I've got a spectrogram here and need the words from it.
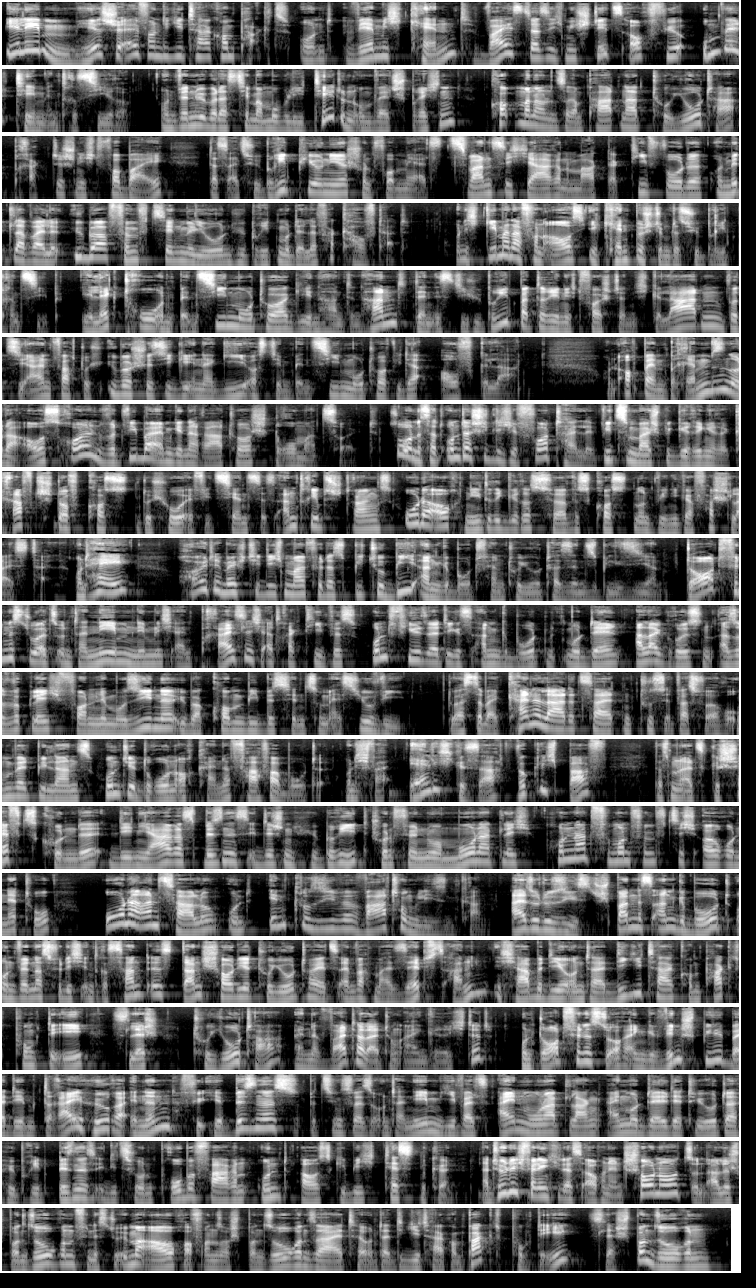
Ihr Lieben, hier ist Joel von Digital Kompakt. Und wer mich kennt, weiß, dass ich mich stets auch für Umweltthemen interessiere. Und wenn wir über das Thema Mobilität und Umwelt sprechen, kommt man an unserem Partner Toyota praktisch nicht vorbei, das als Hybridpionier schon vor mehr als 20 Jahren im Markt aktiv wurde und mittlerweile über 15 Millionen Hybridmodelle verkauft hat. Und ich gehe mal davon aus, ihr kennt bestimmt das Hybridprinzip. Elektro- und Benzinmotor gehen Hand in Hand, denn ist die Hybridbatterie nicht vollständig geladen, wird sie einfach durch überschüssige Energie aus dem Benzinmotor wieder aufgeladen. Und auch beim Bremsen oder Ausrollen wird wie bei einem Generator Strom erzeugt. So, und es hat unterschiedliche Vorteile, wie zum Beispiel geringere Kraftstoffkosten durch hohe Effizienz des Antriebsstrangs oder auch niedrigere Servicekosten und weniger Verschleißteile. Und hey, Heute möchte ich dich mal für das B2B-Angebot von Toyota sensibilisieren. Dort findest du als Unternehmen nämlich ein preislich attraktives und vielseitiges Angebot mit Modellen aller Größen, also wirklich von Limousine über Kombi bis hin zum SUV. Du hast dabei keine Ladezeiten, tust etwas für eure Umweltbilanz und dir drohen auch keine Fahrverbote. Und ich war ehrlich gesagt wirklich baff, dass man als Geschäftskunde den Jahres Business Edition Hybrid schon für nur monatlich 155 Euro netto ohne Anzahlung und inklusive Wartung leasen kann. Also du siehst, spannendes Angebot und wenn das für dich interessant ist, dann schau dir Toyota jetzt einfach mal selbst an. Ich habe dir unter digitalkompakt.de slash Toyota eine Weiterleitung eingerichtet und dort findest du auch ein Gewinnspiel, bei dem drei HörerInnen für ihr Business bzw. Unternehmen jeweils einen Monat lang ein Modell der Toyota Hybrid Business Edition Probe fahren und ausgiebig testen können. Natürlich verlinke ich das auch in den Show Notes und alle Sponsoren findest du immer auch auf unserer Sponsorenseite unter digitalkompakt.de slash Sponsoren.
